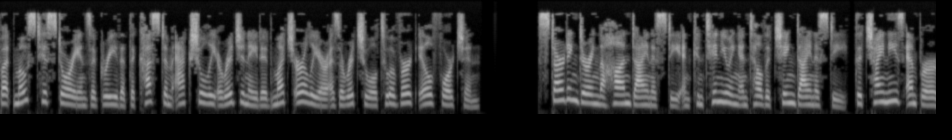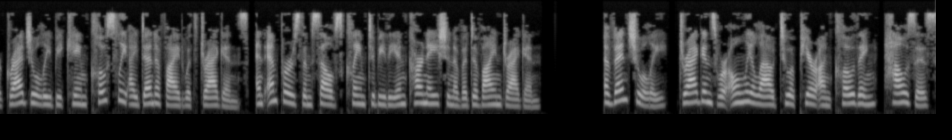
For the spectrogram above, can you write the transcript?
but most historians agree that the custom actually originated much earlier as a ritual to avert ill fortune. Starting during the Han dynasty and continuing until the Qing dynasty, the Chinese emperor gradually became closely identified with dragons, and emperors themselves claimed to be the incarnation of a divine dragon. Eventually, dragons were only allowed to appear on clothing, houses,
